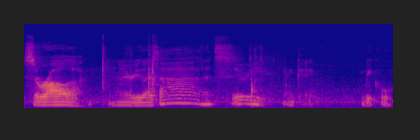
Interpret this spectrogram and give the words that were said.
Sarala. And then I realized, ah, that's Siri. Okay, be cool.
